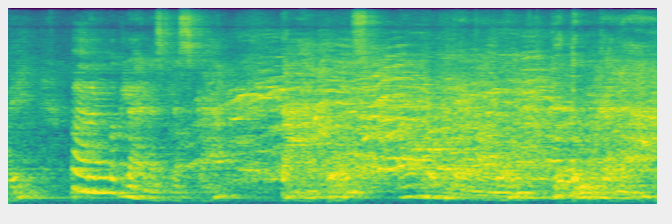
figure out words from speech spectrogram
sinasabi? Parang maglalaslas ka. Tapos, ang problema mo, gutom ka na.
